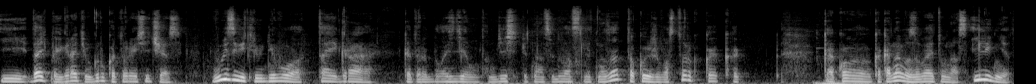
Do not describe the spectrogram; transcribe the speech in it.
и дать поиграть в игру, которая сейчас. Вызовет ли у него та игра, которая была сделана там 10, 15, 20 лет назад, такой же восторг, как, как, как, как она вызывает у нас, или нет?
